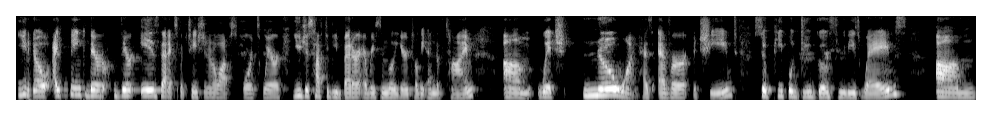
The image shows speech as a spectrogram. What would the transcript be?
you know, I think there there is that expectation in a lot of sports where you just have to be better every single year till the end of time, um, which no one has ever achieved. So people do go through these waves. Um,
